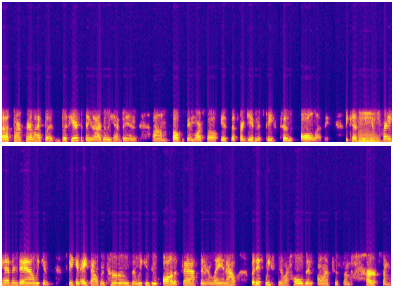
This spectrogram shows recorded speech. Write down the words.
up our prayer life, but but here's the thing that I really have been um, focusing more so is the forgiveness piece to all of it because we can Mm. pray heaven down, we can speak in eight thousand tongues, and we can do all the fasting and laying out. But if we still are holding on to some hurt, some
